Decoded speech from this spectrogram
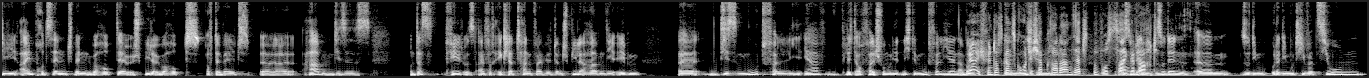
die ein Prozent, wenn überhaupt der Spieler überhaupt auf der Welt äh, haben. Dieses, und das fehlt uns einfach eklatant, weil wir dann Spieler haben, die eben äh, diesen Mut verlieren, ja, vielleicht auch falsch formuliert, nicht den Mut verlieren, aber. ja, ich finde das ganz ähm, gut. Ich habe gerade an Selbstbewusstsein so gedacht. Den, so den, ähm, so die, oder die Motivation,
